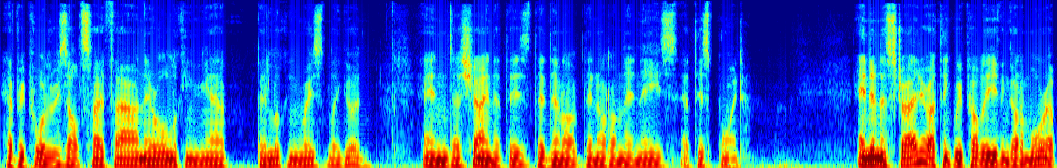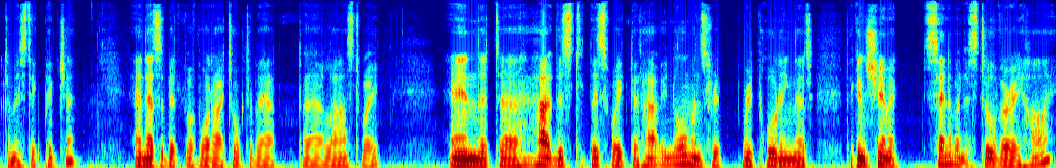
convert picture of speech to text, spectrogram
have reported results so far, and they're all looking uh, they're looking reasonably good, and uh, showing that they're not they're not on their knees at this point. And in Australia, I think we probably even got a more optimistic picture, and that's a bit of what I talked about uh, last week. And that uh, this this week that Harvey Norman's re- reporting that the consumer sentiment is still very high,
